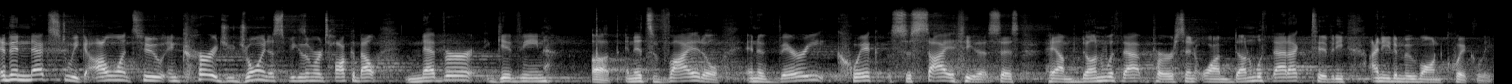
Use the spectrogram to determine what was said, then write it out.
And then next week, I want to encourage you, join us because I'm going to talk about never giving up. And it's vital in a very quick society that says, hey, I'm done with that person or I'm done with that activity. I need to move on quickly.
